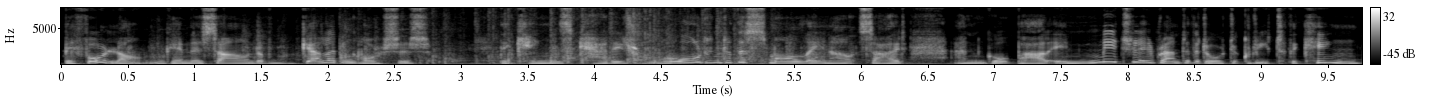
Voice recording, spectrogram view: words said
Before long came the sound of galloping horses. The king's carriage rolled into the small lane outside, and Gopal immediately ran to the door to greet the king.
